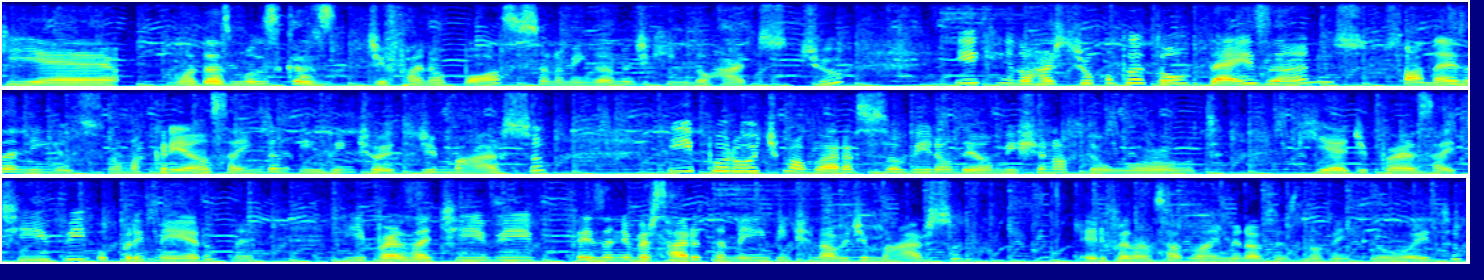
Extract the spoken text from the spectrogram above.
que é uma das músicas de Final Boss, se eu não me engano, de Kingdom Hearts 2. E Kingdom Hearts 2 completou 10 anos, só 10 aninhos, é uma criança ainda, em 28 de março. E por último, agora vocês ouviram The Omission of the World, que é de Parasite Eve, o primeiro, né? E Parasite Eve fez aniversário também em 29 de março. Ele foi lançado lá em 1998.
